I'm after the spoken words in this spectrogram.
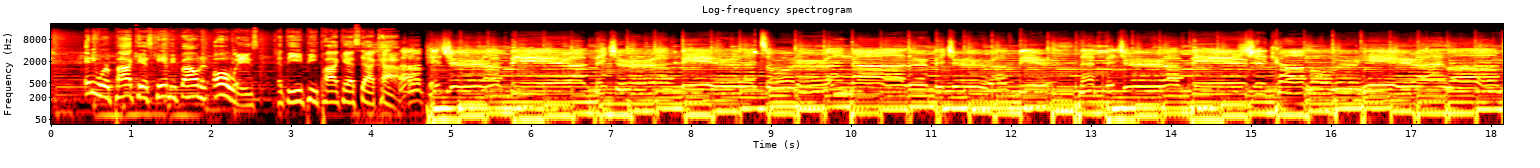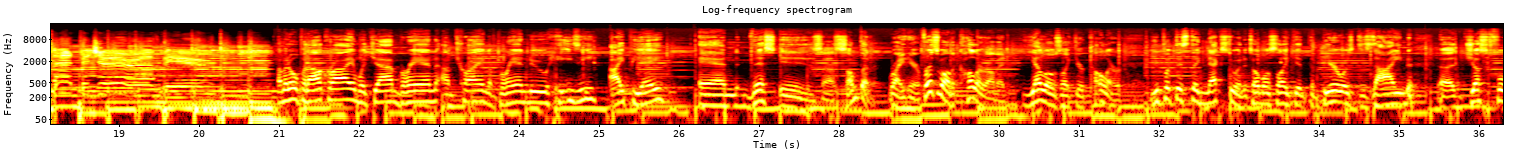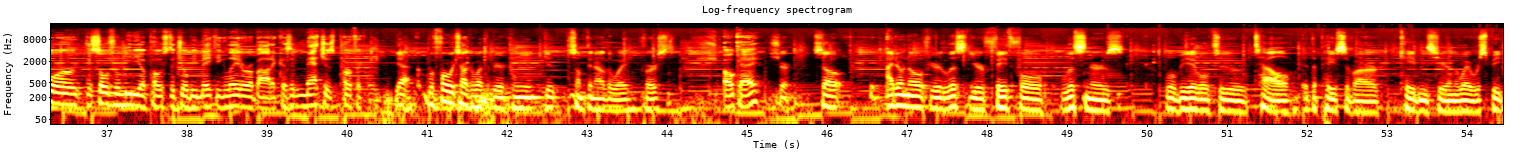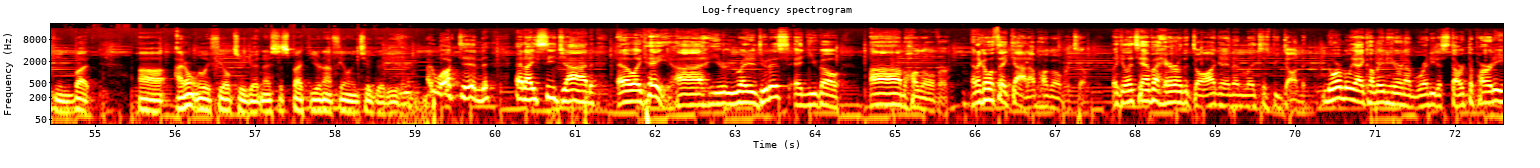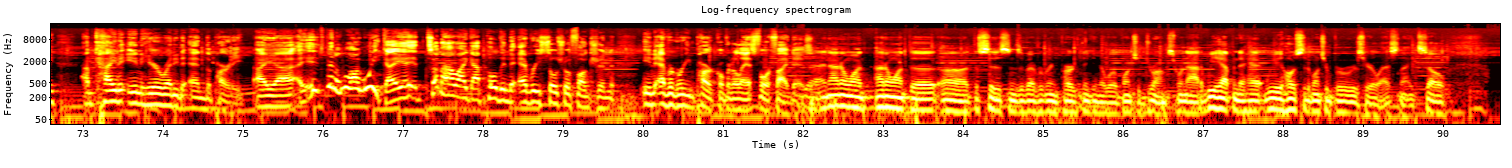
Anywhere podcasts can be found, and always at the eppodcast.com. A pitcher of beer, a pitcher of beer. Let's order another pitcher of beer. That pitcher of beer should come over here. I love that pitcher of beer. I'm an open outcry. I'm with John Brand. I'm trying a brand new hazy IPA, and this is uh, something right here. First of all, the color of it yellow's like your color. You put this thing next to it, it's almost like it, the beer was designed uh, just for the social media post that you'll be making later about it because it matches perfectly. Yeah, before we talk about the beer, can we get something out of the way first? Okay. Sure. So, I don't know if your list, your faithful listeners will be able to tell at the pace of our cadence here and the way we're speaking, but uh, I don't really feel too good, and I suspect you're not feeling too good either. I walked in and I see John, and I'm like, hey, uh, you, you ready to do this? And you go, I'm hungover. And I go, thank God, I'm hungover too. Like, let's have a hair of the dog and then let's just be done. Normally, I come in here and I'm ready to start the party. I'm kind of in here ready to end the party. I uh, It's been a long week. I it, Somehow I got pulled into every social function in Evergreen Park over the last four or five days. Yeah, and I don't want I don't want the uh, the citizens of Evergreen Park thinking that we're a bunch of drunks. We're not. We happen to have we hosted a bunch of brewers here last night, so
